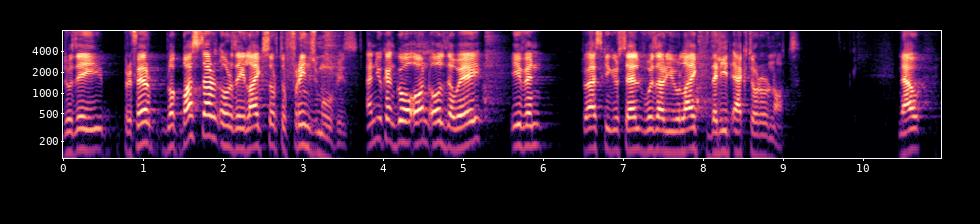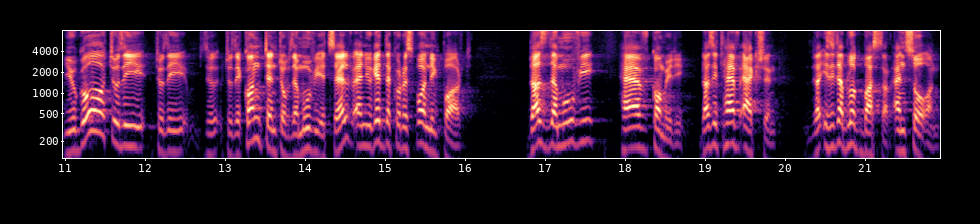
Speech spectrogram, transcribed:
Do they prefer blockbusters or they like sort of fringe movies? And you can go on all the way, even to asking yourself whether you like the lead actor or not. Now, you go to the, to, the, to, to the content of the movie itself and you get the corresponding part. Does the movie have comedy? Does it have action? Is it a blockbuster? And so on.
